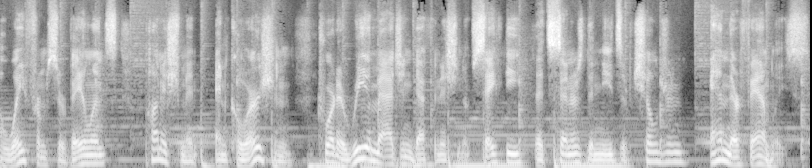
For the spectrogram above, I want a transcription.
away from surveillance, punishment, and coercion toward a reimagined definition of safety that centers the needs of children and their families.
